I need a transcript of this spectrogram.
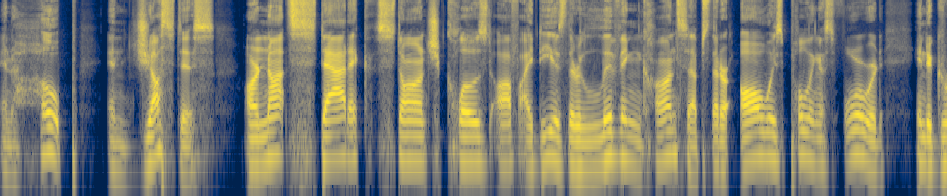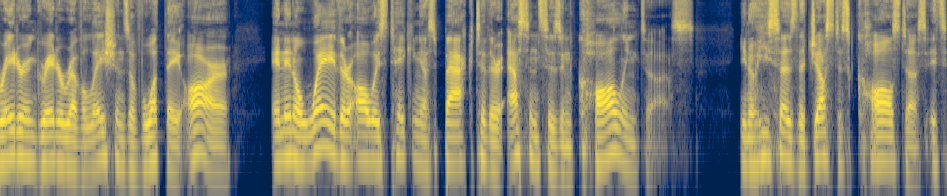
and hope and justice are not static, staunch, closed off ideas. They're living concepts that are always pulling us forward into greater and greater revelations of what they are. And in a way, they're always taking us back to their essences and calling to us. You know, he says that justice calls to us. It's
